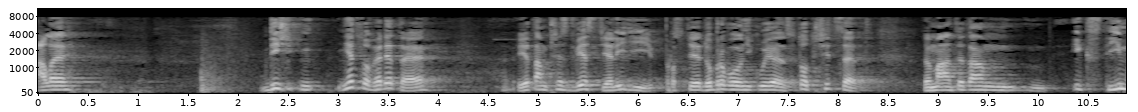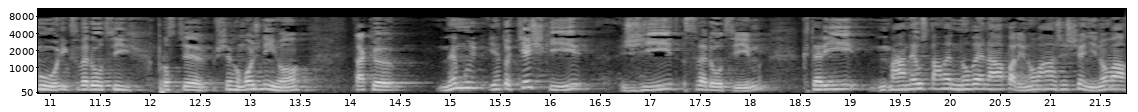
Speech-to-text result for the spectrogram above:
ale když něco vedete, je tam přes 200 lidí, prostě dobrovolníků je 130, máte tam x týmů, x vedoucích, prostě všeho možného, tak eh, je to těžký žít s vedoucím, který má neustále nové nápady, nová řešení, nová,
